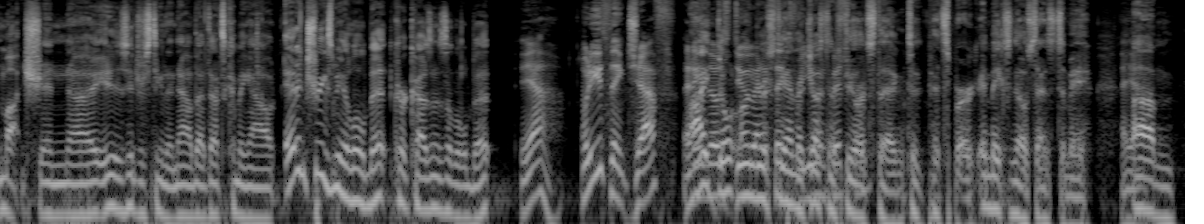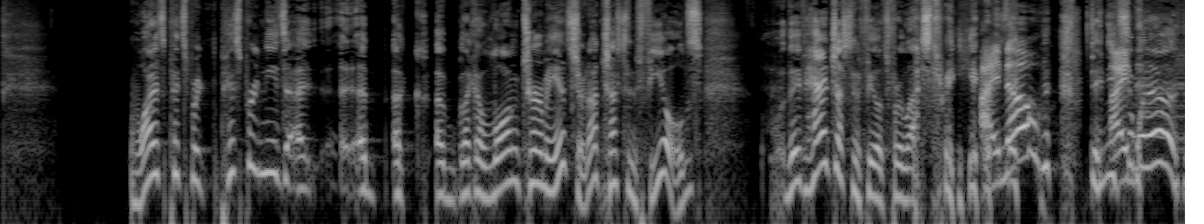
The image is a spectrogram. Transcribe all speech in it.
much, and uh, it is interesting that now that that's coming out. It intrigues me a little bit. Kirk Cousins a little bit. Yeah. What do you think, Geoff? Any I don't do understand the Justin Fields thing to Pittsburgh. It makes no sense to me. Yeah. Um, why does Pittsburgh? Pittsburgh needs a, a, a, a like a long term answer, not Justin Fields. They've had Justin Fields for the last three years. I know. They, need I someone else.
